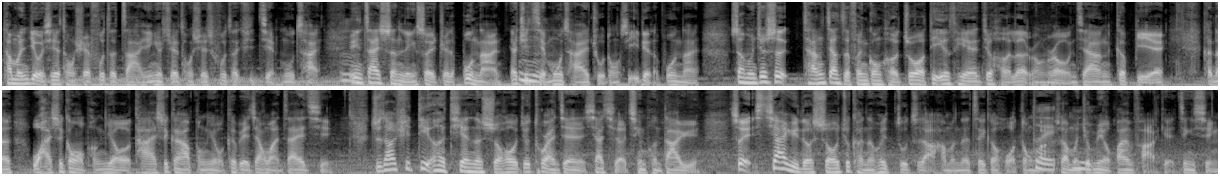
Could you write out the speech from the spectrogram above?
他们有些同学负责扎营，有些同学负责去捡木材，因为在森林，所以觉得不难，要去捡木材、煮东西一点都不难。所以他们就是常这样子分工合作，第二天就和乐融融，这样个别。可能我还是跟我朋友，他还是跟他朋友个别这样玩在一起。直到去第二天的时候，就突然间下起了倾盆大雨，所以下雨的时候就可能会阻止了他们的这个活动嘛，所以我们就没有办法给进行。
